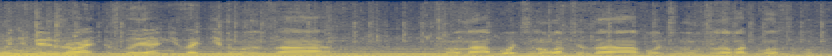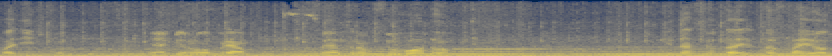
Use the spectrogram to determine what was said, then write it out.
Вы не переживайте, что я не закидываю за ну, на обочину, вообще за обочину, туда в откос водичку. Я беру прям центром всю воду и до сюда достает.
